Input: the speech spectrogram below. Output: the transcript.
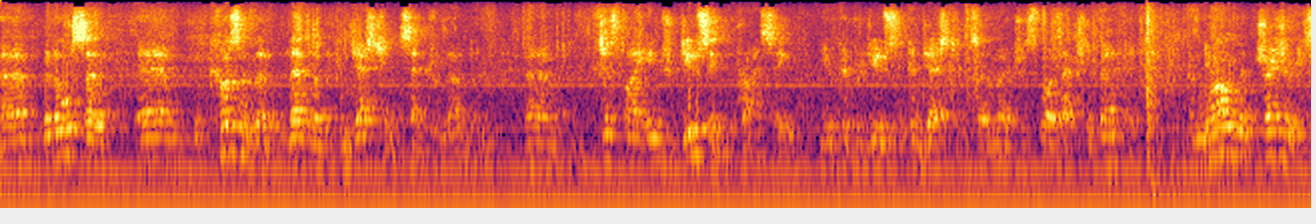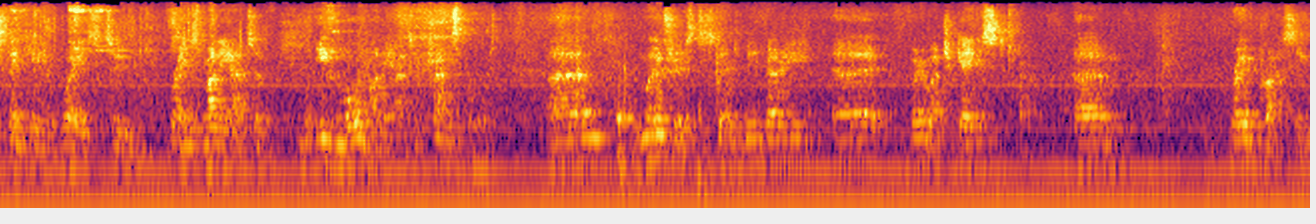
Um, but also, um, because of the level of the congestion in central London, um, just by introducing the pricing, you could reduce the congestion, so the motorist was actually benefiting. And yeah. while the Treasury is thinking of ways to raise money out of, even more money out of transport, um, the motorist is going to be very, uh, very much against um, road pricing,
